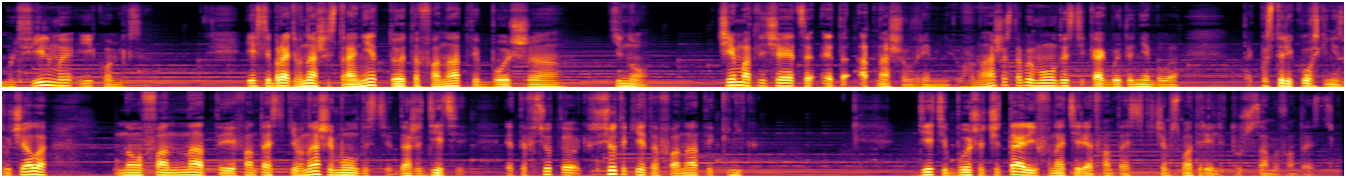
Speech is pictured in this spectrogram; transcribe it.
мультфильмы и комиксы. Если брать в нашей стране, то это фанаты больше кино. Чем отличается это от нашего времени? В нашей с тобой молодости, как бы это ни было, так по-стариковски не звучало, но фанаты фантастики в нашей молодости, даже дети, это все-таки это фанаты книг. Дети больше читали и фанатели от фантастики, чем смотрели ту же самую фантастику.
